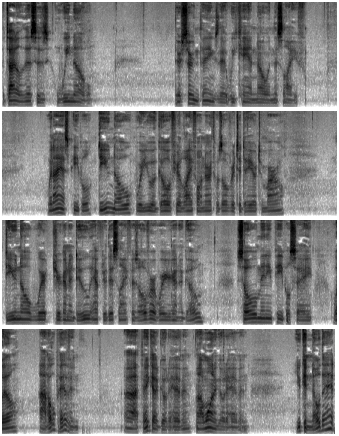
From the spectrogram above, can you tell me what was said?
the title of this is We Know. There are certain things that we can know in this life. When I ask people, Do you know where you would go if your life on earth was over today or tomorrow? Do you know what you're going to do after this life is over, or where you're going to go? So many people say, Well, I hope heaven. I think I'd go to heaven. I want to go to heaven. You can know that?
